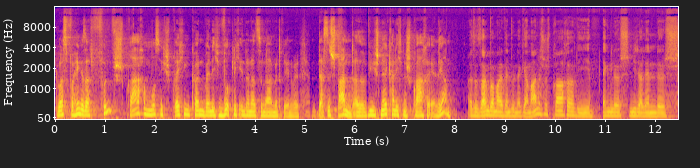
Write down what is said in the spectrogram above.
Du hast vorhin gesagt, fünf Sprachen muss ich sprechen können, wenn ich wirklich international mitreden will. Das ist spannend. Also wie schnell kann ich eine Sprache erlernen? Also sagen wir mal, wenn du eine germanische Sprache wie Englisch, Niederländisch,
